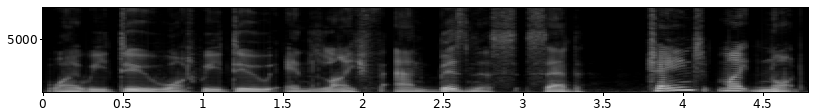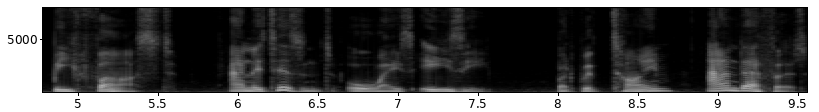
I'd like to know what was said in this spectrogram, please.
Why We Do What We Do in Life and Business, said, Change might not be fast, and it isn't always easy, but with time and effort,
